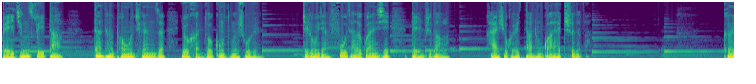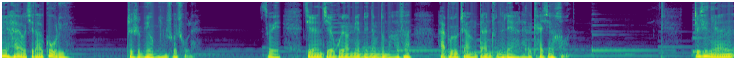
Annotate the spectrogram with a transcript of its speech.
北京虽大，但他的朋友圈子有很多共同的熟人，这种有点复杂的关系被人知道了，还是会当成瓜来吃的吧。可能也还有其他顾虑，只是没有明说出来。所以，既然结婚要面对那么多麻烦，还不如这样单纯的恋爱来的开心好呢。这些年，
